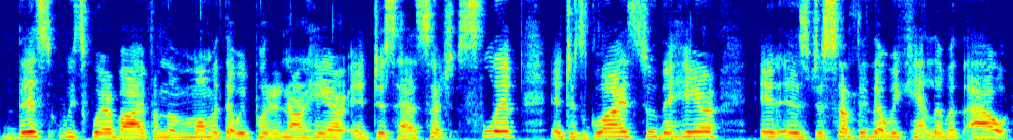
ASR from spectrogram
This we swear by from the moment that we put it in our hair. It just has such slip. It just glides through the hair. It is just something that we can't live without.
